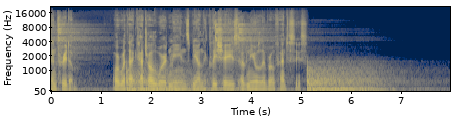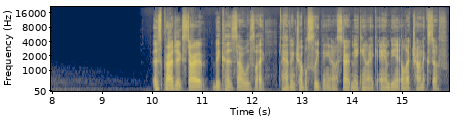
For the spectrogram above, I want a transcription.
and freedom, or what that catch all word means beyond the cliches of neoliberal fantasies. This project started because I was like having trouble sleeping and I started making like ambient electronic stuff.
